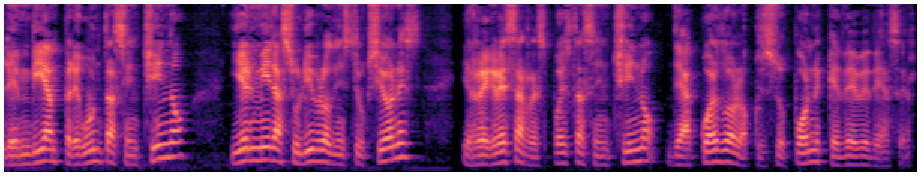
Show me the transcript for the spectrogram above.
Le envían preguntas en chino y él mira su libro de instrucciones y regresa respuestas en chino de acuerdo a lo que se supone que debe de hacer.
